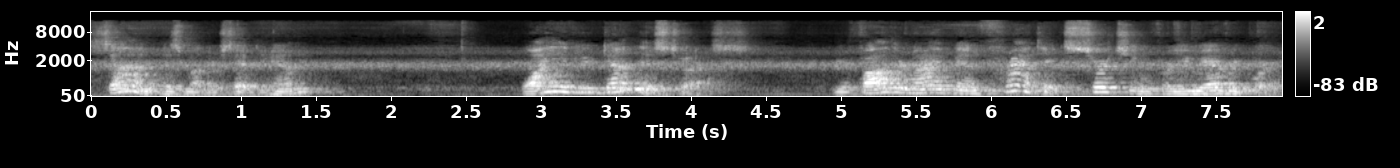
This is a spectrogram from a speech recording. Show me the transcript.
Son, his mother said to him, why have you done this to us? Your father and I have been frantic, searching for you everywhere.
